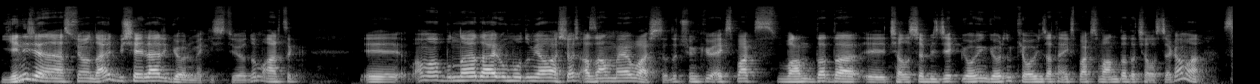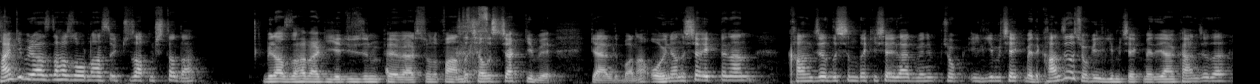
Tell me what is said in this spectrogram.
yeni jenerasyona dair bir şeyler görmek istiyordum. Artık e, ama bunlara dair umudum yavaş yavaş azalmaya başladı. Çünkü Xbox One'da da e, çalışabilecek bir oyun gördüm ki oyun zaten Xbox One'da da çalışacak ama sanki biraz daha zorlansa 360'ta da biraz daha belki 720p versiyonu falan da çalışacak gibi geldi bana. Oynanışa eklenen kanca dışındaki şeyler benim çok ilgimi çekmedi. Kanca da çok ilgimi çekmedi. Yani kanca da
